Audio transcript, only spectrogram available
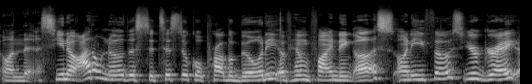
on this. You know, I don't know the statistical probability of Him finding us on Ethos. You're great.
